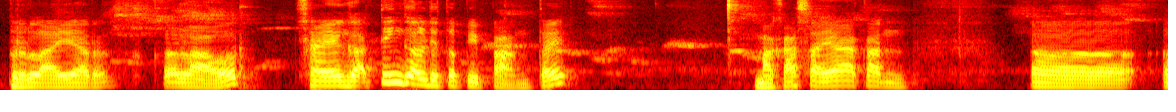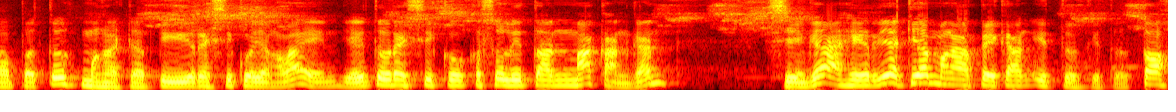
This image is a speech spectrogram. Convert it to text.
berlayar ke laut, saya nggak tinggal di tepi pantai, maka saya akan e, apa tuh menghadapi resiko yang lain, yaitu resiko kesulitan makan kan, sehingga akhirnya dia mengabaikan itu gitu. Toh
